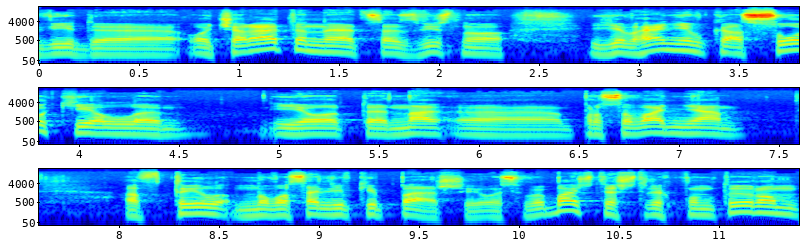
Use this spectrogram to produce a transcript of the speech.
від е, Очеретини. Це, звісно, Євгенівка, Сокіл. І от е, на е, просування в тил Новоселівки перший. Ось ви бачите штрих-пунктиром.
